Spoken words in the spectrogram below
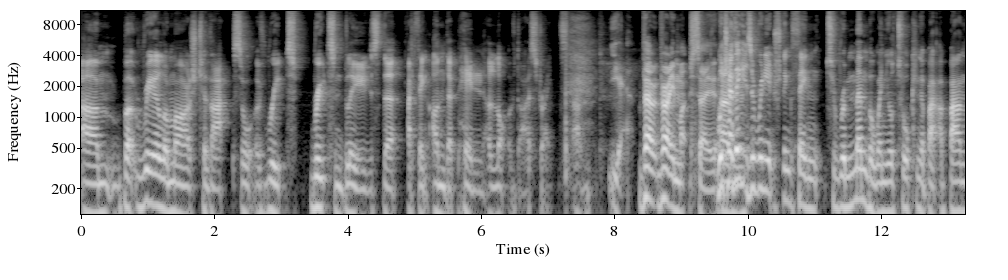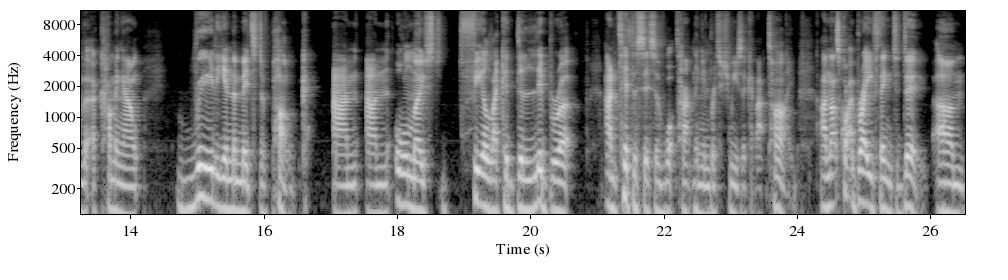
um but real homage to that sort of roots roots and blues that i think underpin a lot of dire straits um, yeah, very very much so. which I think Um, is a really interesting thing to remember when you're talking about a band that are coming out really in the midst of punk and and almost feel like a deliberate antithesis of what's happening in British music at that time. And that's quite a brave thing to do. Um,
